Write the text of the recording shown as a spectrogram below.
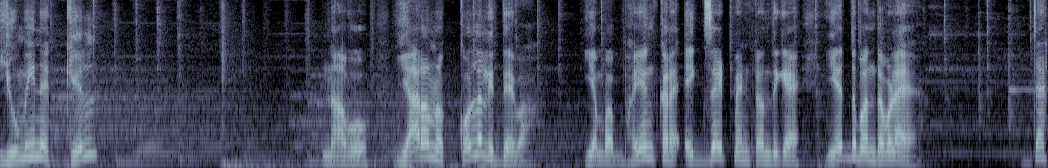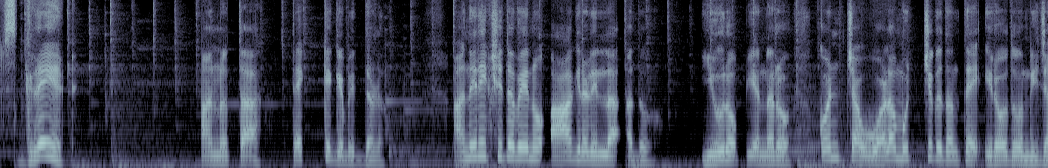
ಯು ಮೀನ್ ಎ ಕಿಲ್ ನಾವು ಯಾರನ್ನು ಕೊಲ್ಲಲಿದ್ದೇವಾ ಎಂಬ ಭಯಂಕರ ಎಕ್ಸೈಟ್ಮೆಂಟೊಂದಿಗೆ ಎದ್ದು ಬಂದವಳೆ. ದಟ್ಸ್ ಗ್ರೇಟ್ ಅನ್ನುತ್ತಾ ತೆಕ್ಕೆಗೆ ಬಿದ್ದಳು. ಅನಿರೀಕ್ಷಿತವೇನೂ ಆಗಿರಲಿಲ್ಲ ಅದು. ಯುರೋಪಿಯನ್ನರು ಕೊಂಚ ಒಳಮುಚ್ಚುಗದಂತೆ ಇರೋದು ನಿಜ.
